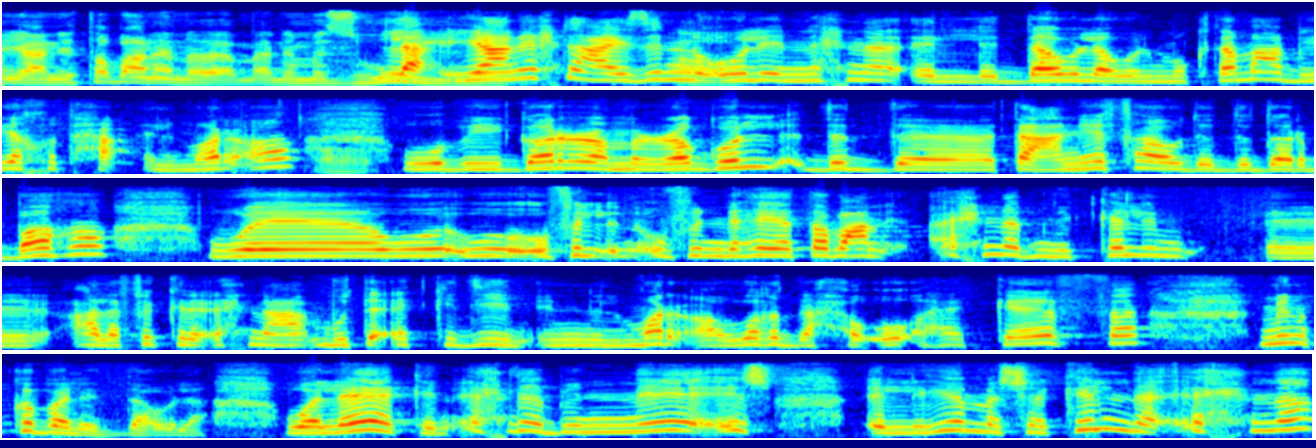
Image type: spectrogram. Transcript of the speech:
يعني طبعا أنا أنا مذهول لا يعني إحنا عايزين آه. نقول إن إحنا الدولة والمجتمع بياخد حق المرأة آه. وبيجرم الرجل ضد تعنيفها وضد ضربها وفي وفي النهاية طبعا إحنا بنتكلم آه، على فكرة إحنا متأكدين إن المرأة واخدة حقوقها كافة من قبل الدولة. ولكن إحنا بنناقش اللي هي مشاكلنا إحنا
